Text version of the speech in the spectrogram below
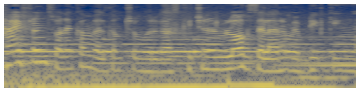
ஹாய் ஃப்ரெண்ட்ஸ் வணக்கம். Welcome to Muruga's kitchen and vlogs எல்லாரும் எப்படி இருக்கீங்க?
